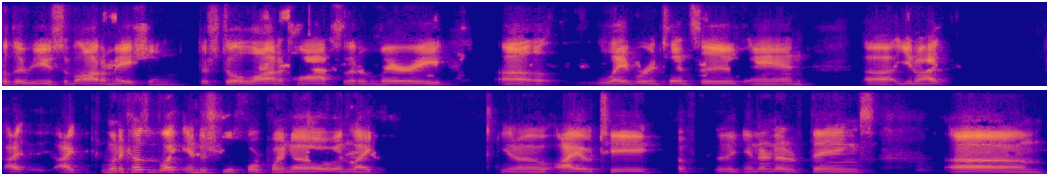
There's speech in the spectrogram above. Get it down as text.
for the use of automation. There's still a lot of tasks that are very uh, labor intensive, and uh, you know, I, I, I, when it comes to like industry 4.0 and like, you know, IoT of like Internet of Things, um,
